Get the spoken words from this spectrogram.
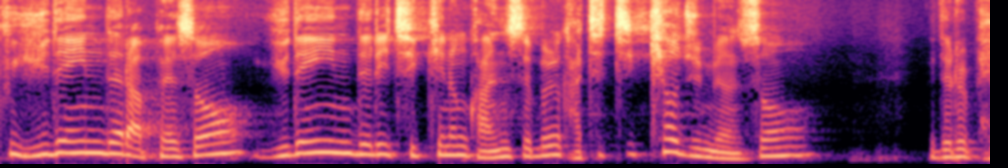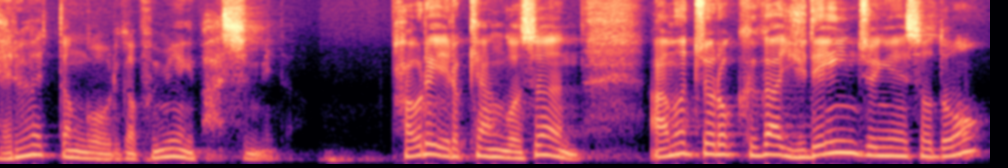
그 유대인들 앞에서 유대인들이 지키는 관습을 같이 지켜주면서 그들을 배려했던 거 우리가 분명히 봤습니다. 바울이 이렇게 한 것은 아무쪼록 그가 유대인 중에서도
